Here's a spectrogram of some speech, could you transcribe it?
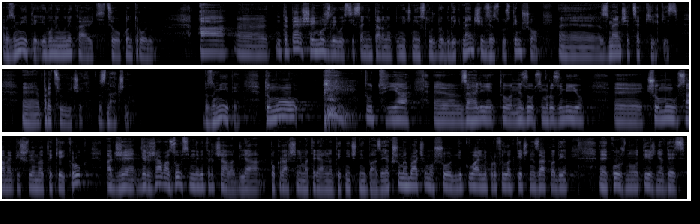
Розумієте? І вони уникають цього контролю. А е, тепер ще й можливості санітарно-клінічної служби будуть менші в зв'язку з тим, що е, зменшиться кількість е, працюючих значно. Розумієте? Тому тут я е, взагалі то не зовсім розумію, е, чому саме пішли на такий крок, адже держава зовсім не витрачала для покращення матеріально-технічної бази. Якщо ми бачимо, що лікувальні профілактичні заклади е, кожного тижня десь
